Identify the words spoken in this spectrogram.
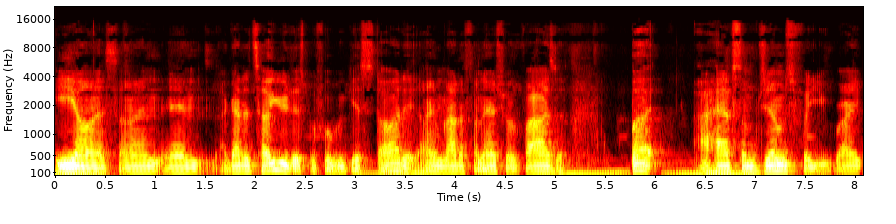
Eyon, son. And I got to tell you this before we get started. I am not a financial advisor, but I have some gems for you, right?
